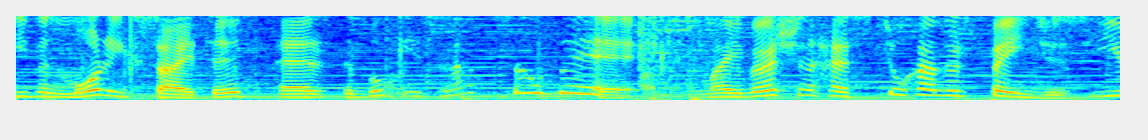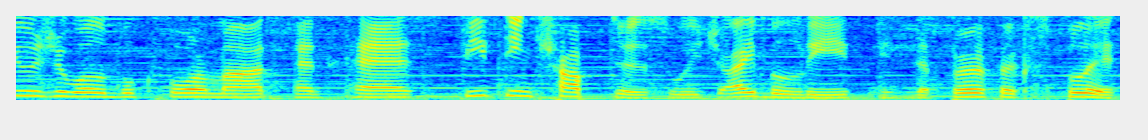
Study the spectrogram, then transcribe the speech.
even more excited as the book is not so big. My version has 200 pages, usual book format, and has 15 chapters, which I believe is the perfect split.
